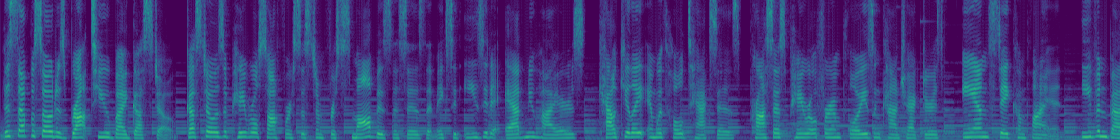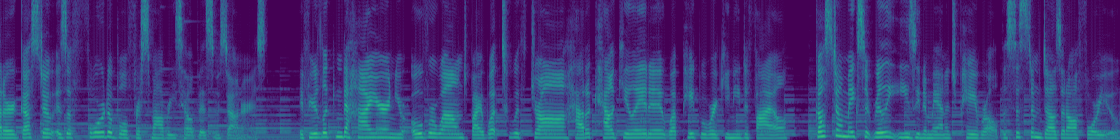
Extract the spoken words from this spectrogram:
This episode is brought to you by Gusto. Gusto is a payroll software system for small businesses that makes it easy to add new hires, calculate and withhold taxes, process payroll for employees and contractors, and stay compliant. Even better, Gusto is affordable for small retail business owners. If you're looking to hire and you're overwhelmed by what to withdraw, how to calculate it, what paperwork you need to file, Gusto makes it really easy to manage payroll. The system does it all for you.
